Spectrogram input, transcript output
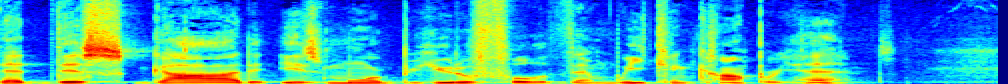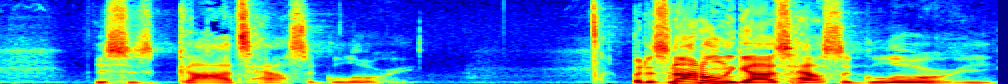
that this God is more beautiful than we can comprehend. This is God's house of glory. But it's not only God's house of glory,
